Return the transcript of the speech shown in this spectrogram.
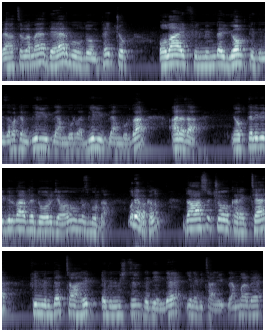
ve hatırlamaya değer bulduğum pek çok olay filmimde yok dediğinizde bakın bir yüklem burada, bir yüklem burada. Arada noktalı virgül var ve doğru cevabımız burada. Buraya bakalım. Dahası çoğu karakter filminde tahrif edilmiştir dediğinde yine bir tane yüklem var ve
